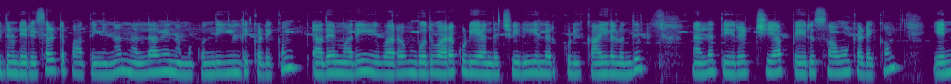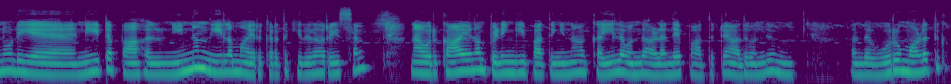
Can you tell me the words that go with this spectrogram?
இதனுடைய ரிசல்ட்டு பார்த்திங்கன்னா நல்லாவே நமக்கு வந்து ஈல்டு கிடைக்கும். அதே மாதிரி வரும்போது வரக்கூடிய அந்த செடியில் இருக்கக்கூடிய காய்கள் வந்து நல்ல திரட்சியாக பெருசாகவும் கிடைக்கும். என்னுடைய நீட்ட பாகல் இன்னும் நீளமாக இருக்கிறதுக்கு இதுதான் ரீசன் நான் ஒரு காயெல்லாம் பிடுங்கி பார்த்திங்கன்னா கையில் வந்து அளந்தே பார்த்துட்டேன். அது வந்து அந்த ஒரு முளத்துக்கு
